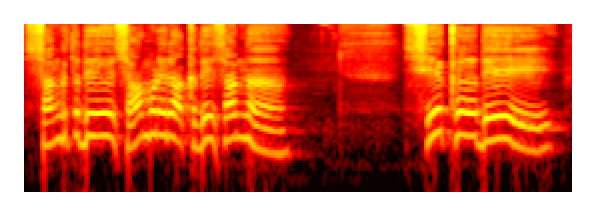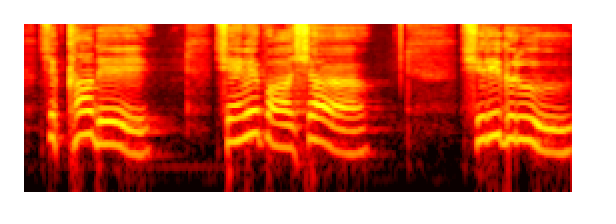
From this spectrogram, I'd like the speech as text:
ਸੰਗਤ ਦੇ ਸਾਹਮਣੇ ਰੱਖਦੇ ਸਨ। ਸਿੱਖ ਦੇ, ਸਿੱਖਾਂ ਦੇ ਛੇਵੇਂ ਪਾਤਸ਼ਾਹ ਸ੍ਰੀ ਗੁਰੂ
